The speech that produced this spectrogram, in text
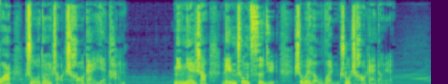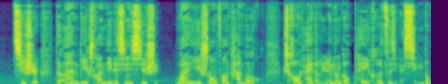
而主动找晁盖夜谈。明面上，林冲此举是为了稳住晁盖等人。其实他暗地传递的信息是：万一双方谈不拢，晁盖等人能够配合自己的行动。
